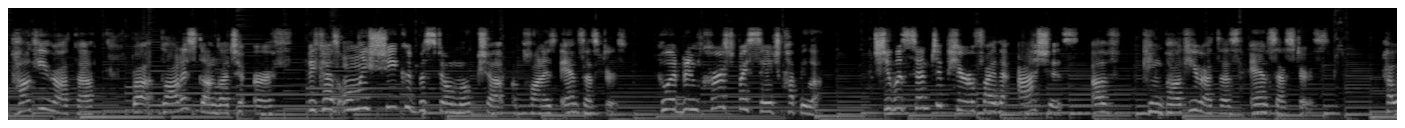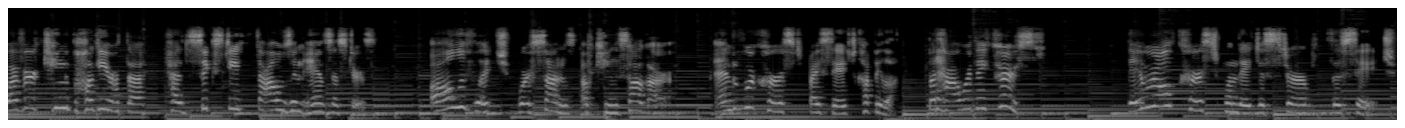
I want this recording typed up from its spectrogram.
Bhagirath brought goddess Ganga to earth because only she could bestow moksha upon his ancestors who had been cursed by sage Kapila. She was sent to purify the ashes of King Bhagiratha's ancestors. However, King Bhagiratha had 60,000 ancestors, all of which were sons of King Sagara, and were cursed by sage Kapila. But how were they cursed? They were all cursed when they disturbed the sage.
